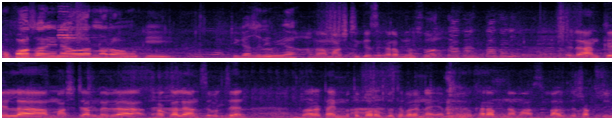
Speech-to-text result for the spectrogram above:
ও পাঁচ আনি না আর নরম কি? ঠিক আছে নি ভাইয়া? না মাছ ঠিক আছে খারাপ না। এটা আঙ্কেল মাছটা আপনারা সকালে আনছে বুঝছেন? তো আর টাইম মতো বরফ দিতে পারে নাই। এমনি খারাপ না মাছ বাজতে শক্তই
